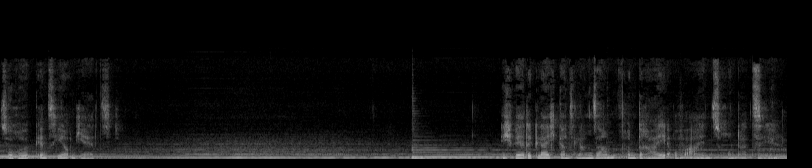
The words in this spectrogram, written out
Zurück ins Hier und Jetzt. Ich werde gleich ganz langsam von 3 auf 1 runterzählen.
